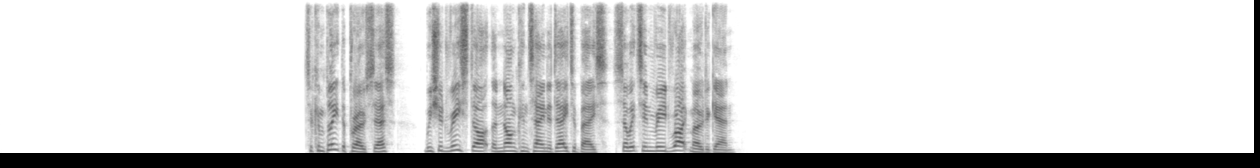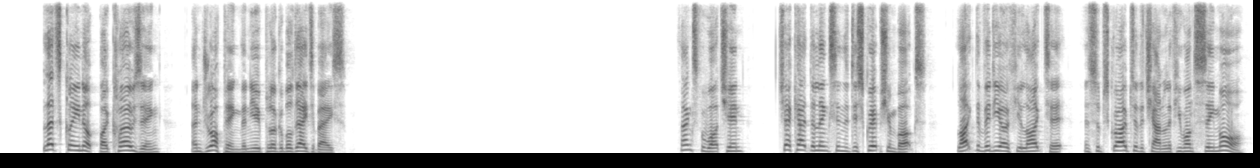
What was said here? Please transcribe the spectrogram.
To complete the process, we should restart the non-container database so it's in read-write mode again. Let's clean up by closing and dropping the new pluggable database. Thanks for watching. Check out the links in the description box, like the video if you liked it, and subscribe to the channel if you want to see more.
